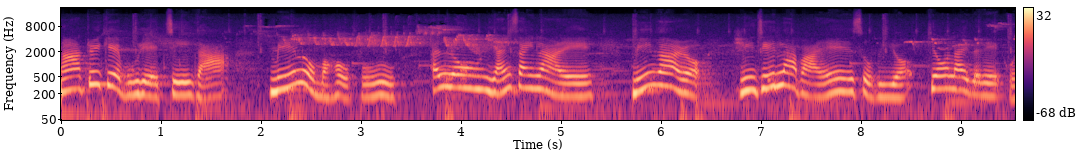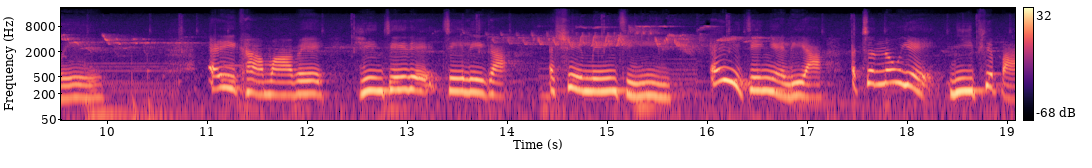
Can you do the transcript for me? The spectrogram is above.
ငါတွေ့ခဲ့ဘူးတဲ့ကျေးကမင်းလို့မဟုတ်ဘူးအလွန်ရိုင်းဆိုင်လာတယ်မင်းကတော့ရင်ကျေးလှပါတယ်ဆိုပြီးတော့ပြောလိုက်တဲ့ကွယ်အဲ့ဒီခါမှာပဲရင်ကျေးတဲ့ကျေးလေးကအရှင်မင်းကြီးအဲ့ဒီကျေးငယ်လေးဟာအကျွန်ုပ်ရဲ့ညီဖြစ်ပါ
